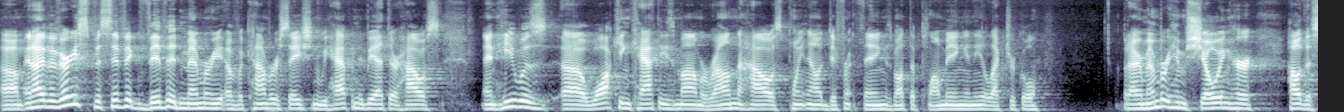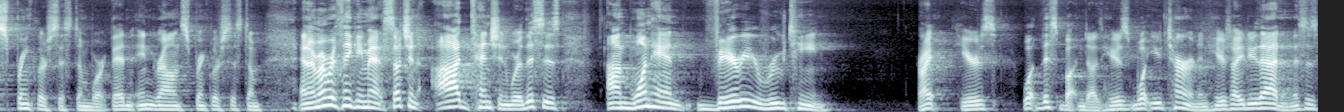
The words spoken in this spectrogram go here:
Um, and I have a very specific, vivid memory of a conversation. We happened to be at their house, and he was uh, walking Kathy's mom around the house, pointing out different things about the plumbing and the electrical. But I remember him showing her how the sprinkler system worked. They had an in ground sprinkler system. And I remember thinking, man, it's such an odd tension where this is, on one hand, very routine, right? Here's what this button does. Here's what you turn, and here's how you do that. And this is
